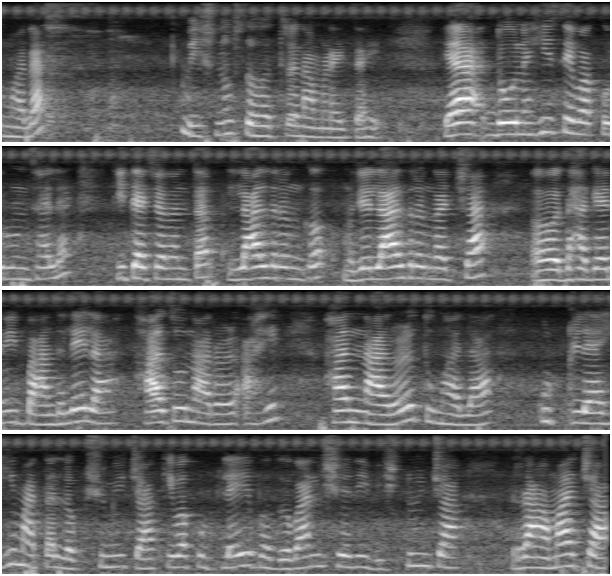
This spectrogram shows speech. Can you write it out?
तुम्हाला विष्णू सहस्रना म्हणायचं आहे. या दोनही सेवा करून झाल्या की त्याच्यानंतर लाल रंग म्हणजे लाल रंगाच्या धाग्याने बांधलेला हा जो नारळ आहे हा नारळ तुम्हाला कुठल्याही माता लक्ष्मीच्या किंवा कुठल्याही भगवान श्री विष्णूंच्या रामाच्या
